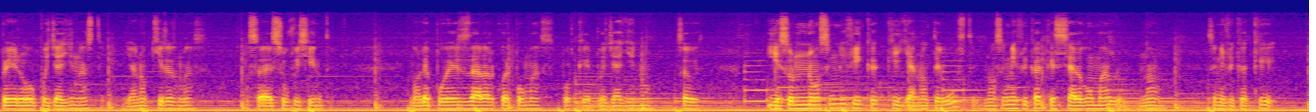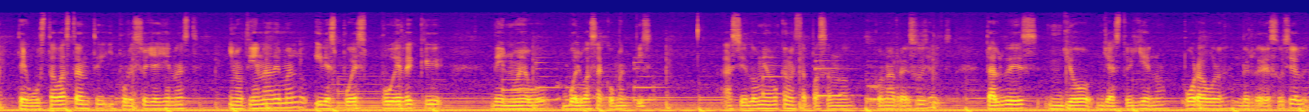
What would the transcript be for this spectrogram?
pero pues ya llenaste, ya no quieres más, o sea, es suficiente. No le puedes dar al cuerpo más porque pues ya llenó, ¿sabes? Y eso no significa que ya no te guste, no significa que sea algo malo, no. Significa que te gusta bastante y por eso ya llenaste. Y no tiene nada de malo. Y después puede que de nuevo vuelvas a comer pizza. Así es lo mismo que me está pasando con las redes sociales. Tal vez yo ya estoy lleno por ahora de redes sociales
